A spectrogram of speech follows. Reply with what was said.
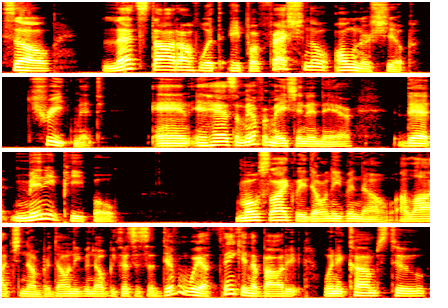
so Let's start off with a professional ownership treatment. And it has some information in there that many people most likely don't even know. A large number don't even know because it's a different way of thinking about it when it comes to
